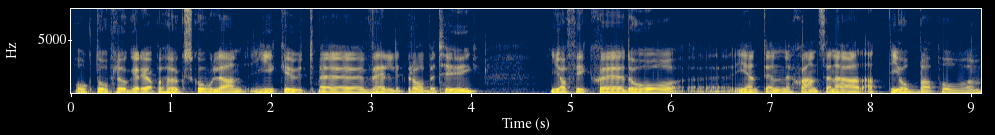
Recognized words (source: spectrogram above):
och då pluggade jag på högskolan, gick ut med väldigt bra betyg. Jag fick eh, då eh, egentligen chansen att jobba på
